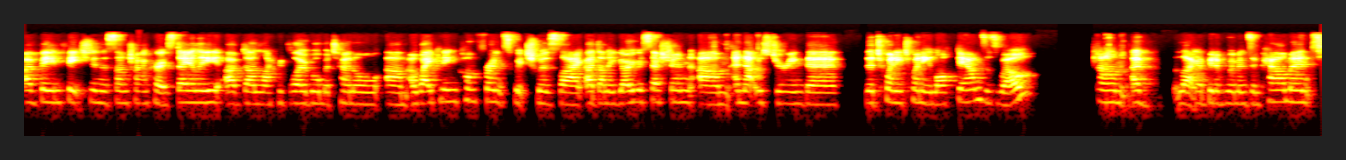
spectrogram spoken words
I've been featured in the Sunshine Coast Daily. I've done like a global maternal um, awakening conference, which was like I've done a yoga session, um, and that was during the the 2020 lockdowns as well. Um, like a bit of women's empowerment.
